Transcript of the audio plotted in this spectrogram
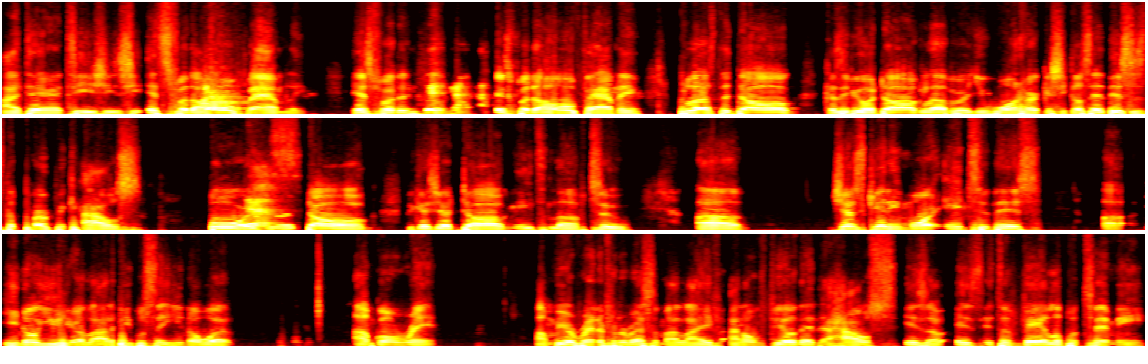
I guarantee she, she it's for the whole family. It's for the it's for the whole family plus the dog. Because if you're a dog lover, you want her because she gonna say this is the perfect house for yes. your dog because your dog needs love too. Uh, just getting more into this. Uh, you know, you hear a lot of people say, you know what, I'm gonna rent I'm gonna be a renter for the rest of my life. I don't feel that the house is a is it's available to me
